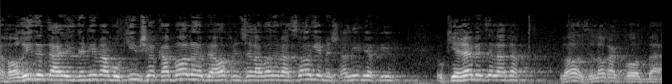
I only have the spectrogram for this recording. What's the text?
הוריד את העניינים העמוקים של קבולה באופן של עבודה והסוגיה, משלים יפים. הוא קירב את זה לאדם. לא, זה לא רק ועוד בא,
